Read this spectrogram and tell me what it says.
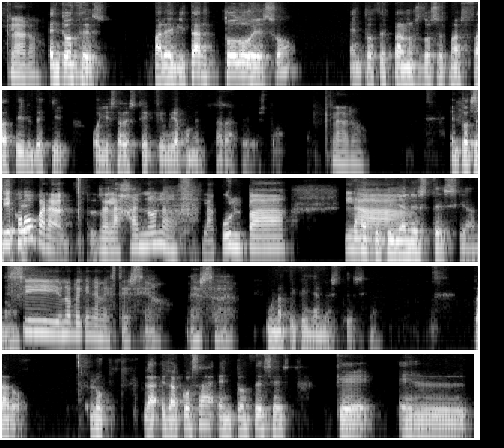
Claro. Entonces, para evitar todo eso, entonces para nosotros es más fácil decir, oye, ¿sabes qué? Que voy a comenzar a hacer esto. Claro sí, es como eh, para relajarnos la, culpa. Una pequeña anestesia, ¿no? Sí, una pequeña anestesia. Eso es. Una pequeña anestesia. Claro, la, cosa entonces es que el,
